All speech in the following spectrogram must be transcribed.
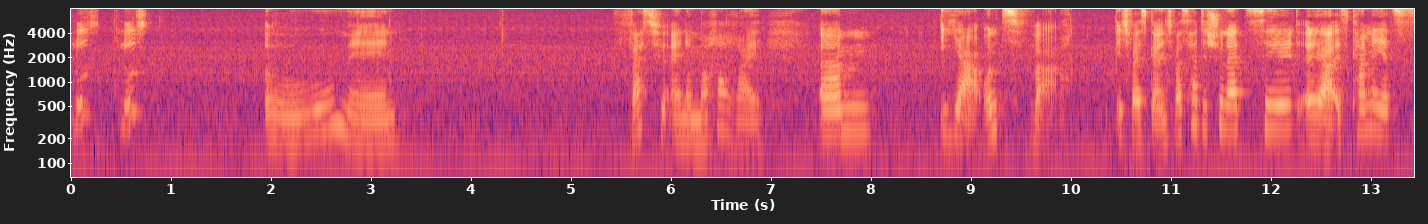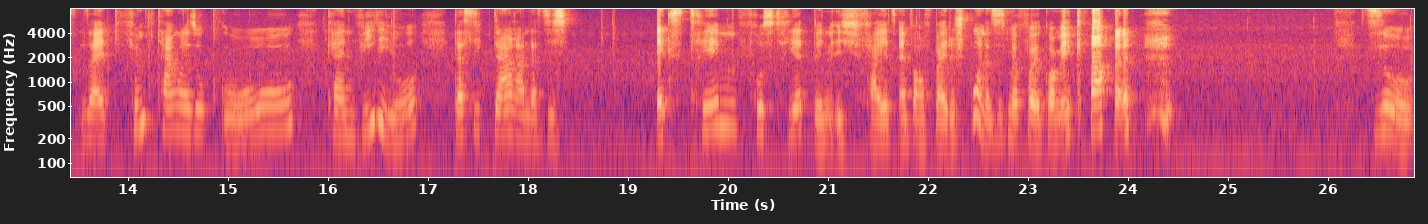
los, los. Oh, man. Was für eine Macherei. Ähm, ja, und zwar, ich weiß gar nicht, was hatte ich schon erzählt? Äh, ja, es kam ja jetzt seit fünf Tagen oder so oh, kein Video. Das liegt daran, dass ich extrem frustriert bin. Ich fahre jetzt einfach auf beide Spuren. Das ist mir vollkommen egal. So,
